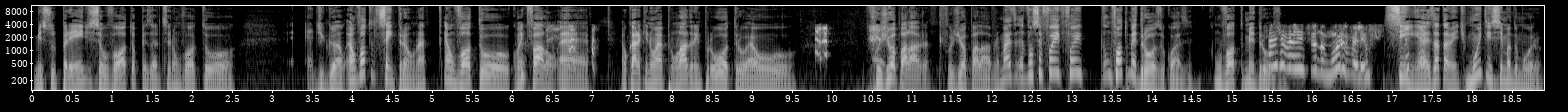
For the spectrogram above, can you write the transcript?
Me surpreende seu voto, apesar de ser um voto. É, digamos. É um voto de centrão, né? É um voto. Como é que falam? É. É o cara que não é para um lado nem para o outro, é o. Fugiu a palavra, fugiu a palavra. Mas você foi, foi um voto medroso, quase. Um voto medroso. Você jogou em cima do muro, Felipe? Sim, é exatamente. Muito em cima do muro.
